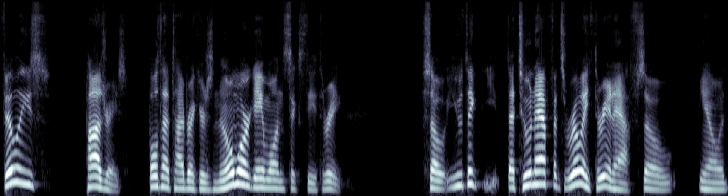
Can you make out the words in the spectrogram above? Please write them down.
Phillies, Padres, both have tiebreakers. No more game 163. So you think that two and a half, it's really three and a half. So, you know, it,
